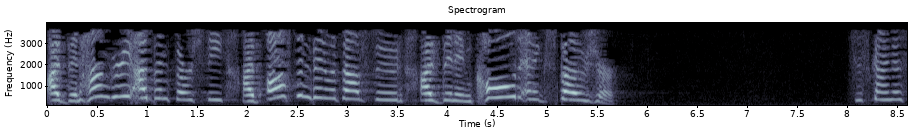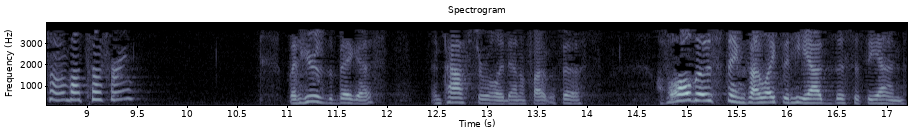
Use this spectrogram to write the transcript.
I've been hungry. I've been thirsty. I've often been without food. I've been in cold and exposure. Does this guy know something about suffering? But here's the biggest, and Pastor will identify with this. Of all those things, I like that he adds this at the end.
